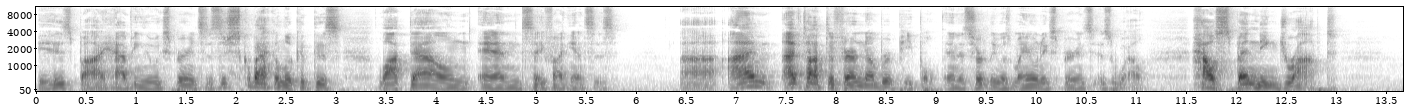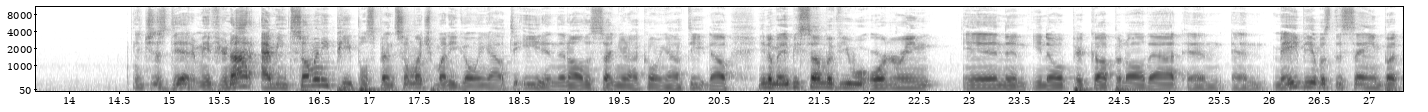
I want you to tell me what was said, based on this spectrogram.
is by having new experiences. Let's just go back and look at this lockdown and say finances. Uh, I'm I've talked to a fair number of people, and it certainly was my own experience as well. How spending dropped it just did. I mean, if you're not, I mean, so many people spend so much money going out to eat, and then all of a sudden you're not going out to eat. Now, you know, maybe some of you were ordering in and you know pick up and all that, and and maybe it was the same, but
